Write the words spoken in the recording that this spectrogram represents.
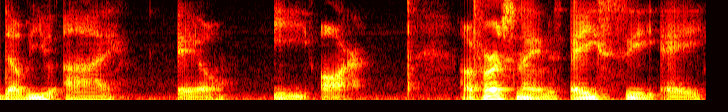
W I L E R. Her first name is A C A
